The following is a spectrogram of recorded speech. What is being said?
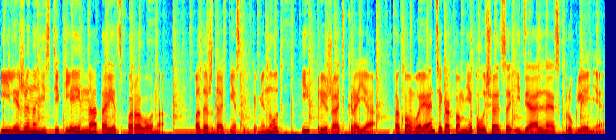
Или же нанести клей на торец поролона подождать несколько минут и прижать края. В таком варианте, как по мне, получается идеальное скругление.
